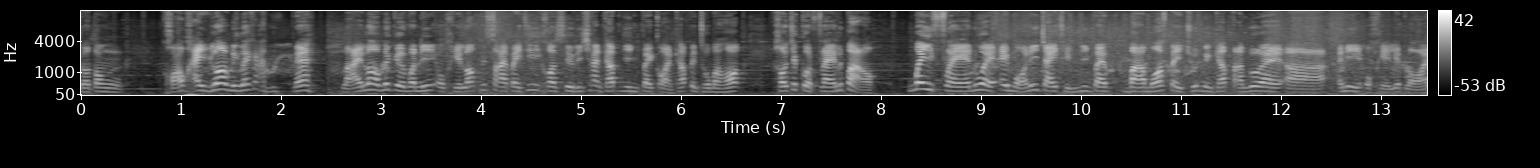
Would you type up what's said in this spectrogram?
ก็ต้องขออภัยอีกรอบหนึ่งแล้วกันนะหลายรอบเหลือเกินวันนี้โอเคล็อกมิสไซล์ไปที่ Constitution ครับ ยิงไปก่อนครับ เป็นโทมาฮอคเขาจะกดแฟร์หรือเปล่า ไม่แฟร์ด้วย ไอหมอนี่ใจถึงยิงไปบาร์มอสไปอีกชุดหนึ่งครับ ตามด้วยอ่าอันนี้โอเคเรียบร้อย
